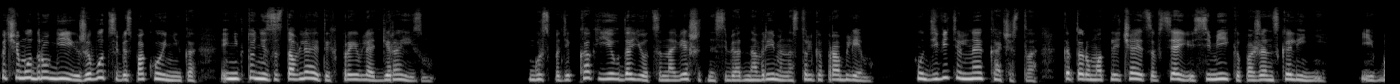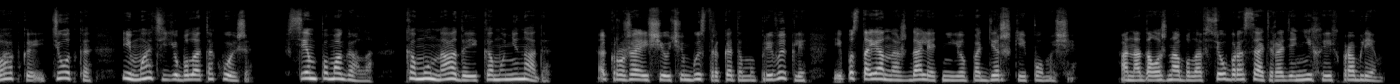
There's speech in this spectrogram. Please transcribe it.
Почему другие живут себе спокойненько, и никто не заставляет их проявлять героизм? Господи, как ей удается навешать на себя одновременно столько проблем? Удивительное качество, которым отличается вся ее семейка по женской линии. И бабка, и тетка, и мать ее была такой же. Всем помогала, кому надо и кому не надо. Окружающие очень быстро к этому привыкли и постоянно ждали от нее поддержки и помощи. Она должна была все бросать ради них и их проблем.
